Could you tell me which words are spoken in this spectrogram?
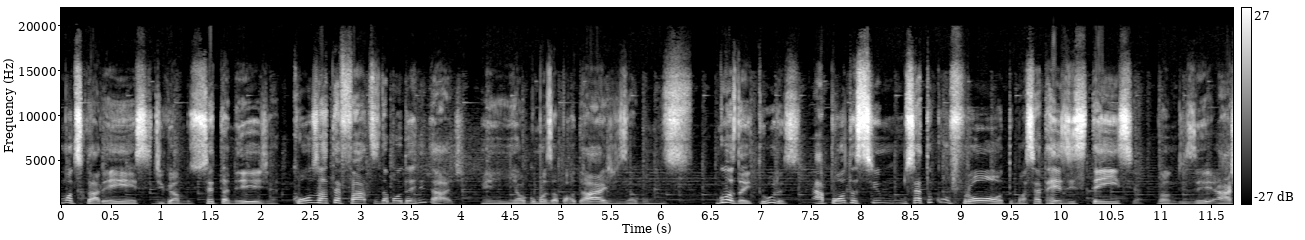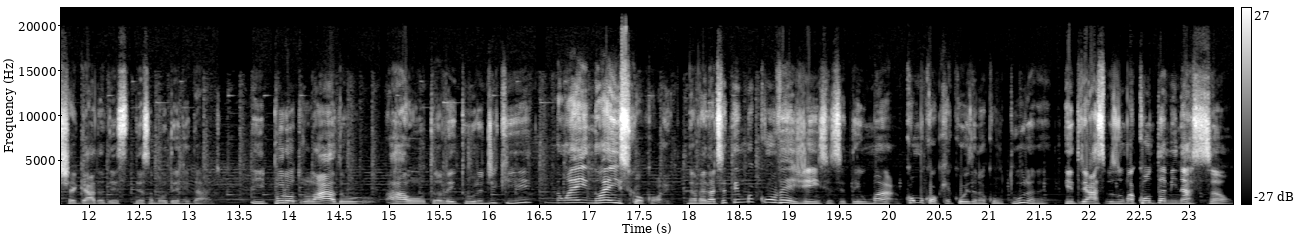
montesclarense, digamos, sertaneja, com os artefatos da modernidade. Em, em algumas abordagens, em alguns, algumas leituras, aponta-se um certo confronto, uma certa resistência, vamos dizer, à chegada desse- dessa modernidade. E por outro lado, há outra leitura de que não é, não é isso que ocorre. Na verdade, você tem uma convergência, você tem uma, como qualquer coisa na cultura, né? Entre aspas, uma contaminação.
